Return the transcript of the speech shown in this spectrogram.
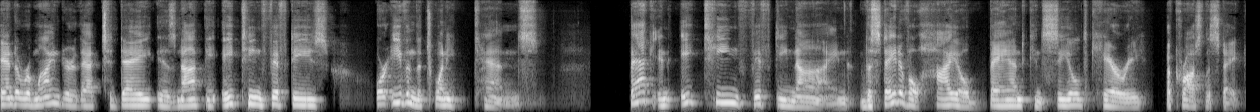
and a reminder that today is not the 1850s or even the 2010s. Back in 1859, the state of Ohio banned concealed carry across the state.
